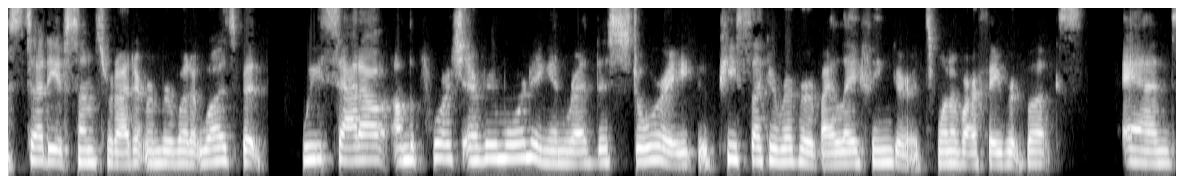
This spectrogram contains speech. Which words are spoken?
study of some sort. I don't remember what it was, but we sat out on the porch every morning and read this story, Peace Like a River by Leif Enger. It's one of our favorite books. And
